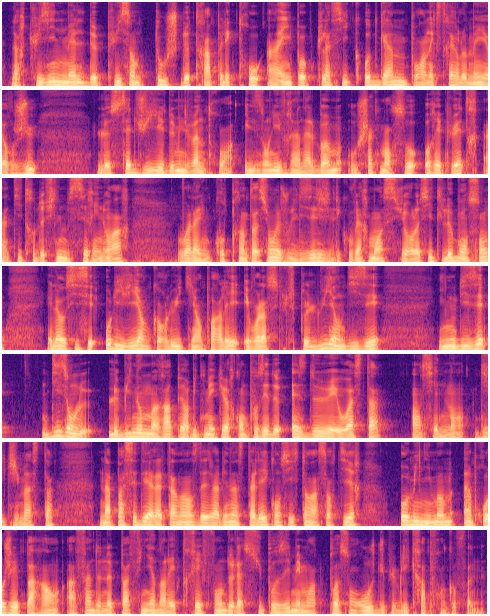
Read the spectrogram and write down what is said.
Leur cuisine mêle de puissantes touches de trap électro à un hip-hop classique haut de gamme pour en extraire le meilleur jus. Le 7 juillet 2023, ils ont livré un album où chaque morceau aurait pu être un titre de film série noire. Voilà une courte présentation et je vous le disais, j'ai découvert moi sur le site Le Bon Son. Et là aussi c'est Olivier, encore lui qui en parlait. Et voilà ce que lui en disait. Il nous disait Disons-le, le binôme rappeur-beatmaker composé de S2 et Wasta, anciennement DJ Masta, n'a pas cédé à la tendance déjà bien installée consistant à sortir au minimum un projet par an afin de ne pas finir dans les tréfonds de la supposée mémoire de poisson rouge du public rap francophone.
